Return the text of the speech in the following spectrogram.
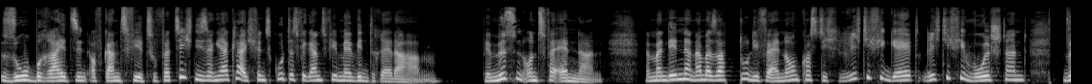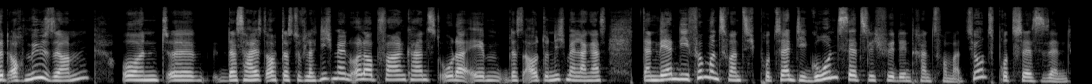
so bereit sind, auf ganz viel zu verzichten. Die sagen, ja klar, ich finde es gut, dass wir ganz viel mehr Windräder haben. Wir müssen uns verändern. Wenn man denen dann aber sagt, du, die Veränderung kostet dich richtig viel Geld, richtig viel Wohlstand, wird auch mühsam und äh, das heißt auch, dass du vielleicht nicht mehr in Urlaub fahren kannst oder eben das Auto nicht mehr lang hast, dann werden die 25 Prozent, die grundsätzlich für den Transformationsprozess sind,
